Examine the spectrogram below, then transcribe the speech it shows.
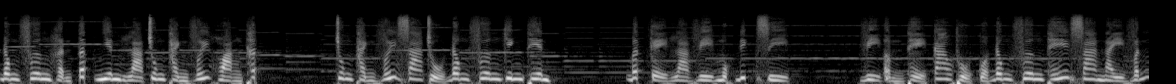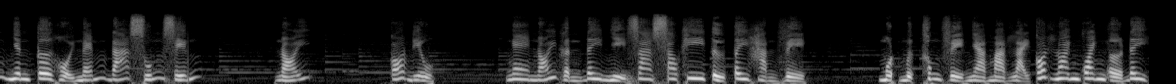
Đông Phương hận tất nhiên là trung thành với Hoàng thất. Trung thành với gia chủ Đông Phương Kinh Thiên. Bất kể là vì mục đích gì. Vì ẩm thể cao thủ của Đông Phương thế gia này vẫn nhân cơ hội ném đá xuống giếng. Nói. Có điều. Nghe nói gần đây nhị ra sau khi từ Tây Hàn về. Một mực không về nhà mà lại có loanh quanh ở đây.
